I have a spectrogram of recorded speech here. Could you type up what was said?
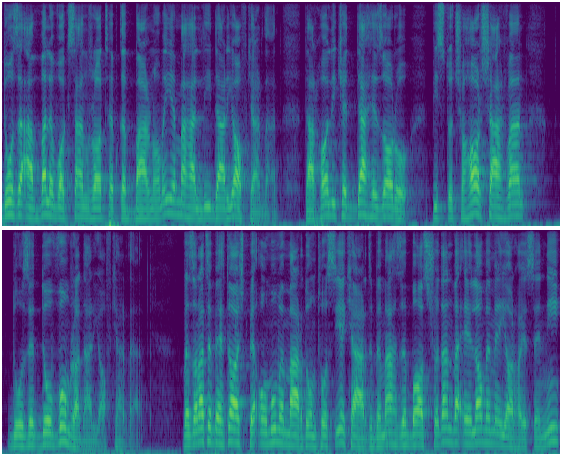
دوز اول واکسن را طبق برنامه محلی دریافت کردند در حالی که 10024 شهروند دوز دوم را دریافت کردند وزارت بهداشت به عموم مردم توصیه کرد به محض باز شدن و اعلام معیارهای سنی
